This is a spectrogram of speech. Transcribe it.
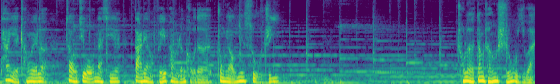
它也成为了造就那些大量肥胖人口的重要因素之一。除了当成食物以外，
